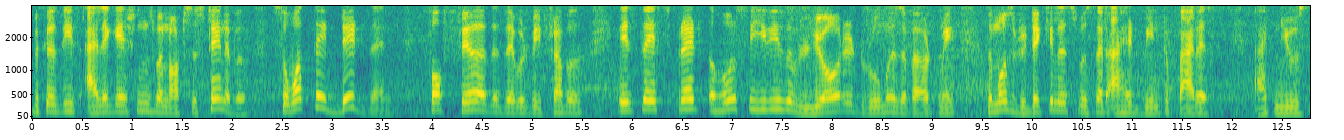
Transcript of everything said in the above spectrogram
because these allegations were not sustainable. So what they did then, for fear that there would be trouble, is they spread a whole series of lurid rumors about me. The most ridiculous was that I had been to Paris at News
